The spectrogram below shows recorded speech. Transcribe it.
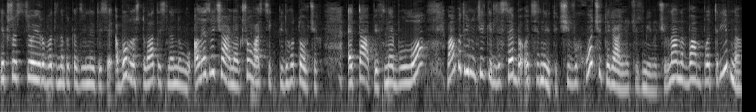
якщо з цієї роботи, наприклад, звільнитися, або влаштуватись на нову. Але, звичайно, якщо у вас цих підготовчих етапів не було, вам потрібно тільки для себе оцінити, чи ви хочете реально цю зміну, чи вона вам потрібна,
